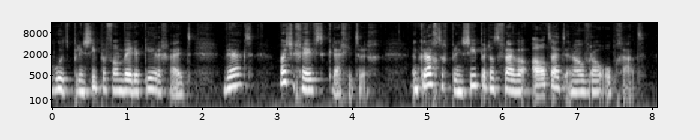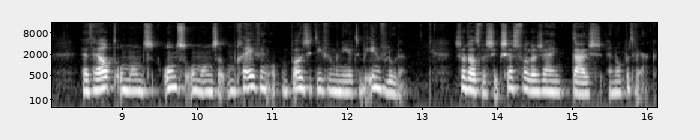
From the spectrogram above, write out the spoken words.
hoe het principe van wederkerigheid werkt. Wat je geeft, krijg je terug. Een krachtig principe dat vrijwel altijd en overal opgaat. Het helpt om ons, ons om onze omgeving op een positieve manier te beïnvloeden, zodat we succesvoller zijn thuis en op het werk.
